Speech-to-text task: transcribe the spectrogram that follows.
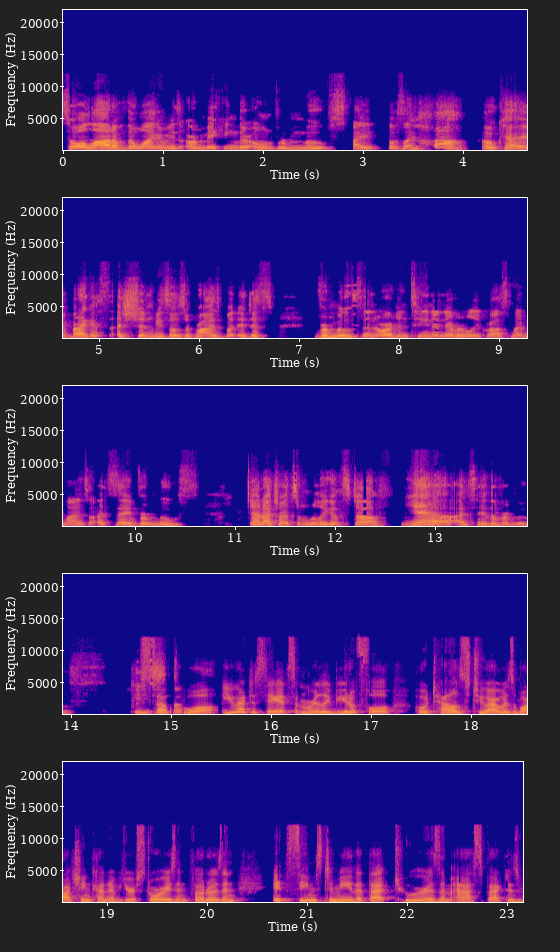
So a lot of the wineries are making their own vermouths. I, I was like, huh, okay. But I guess I shouldn't be so surprised, but it just vermouth in Argentina never really crossed my mind. So I'd say vermouth. And I tried some really good stuff. Yeah, I'd say the vermouth piece. So cool. You got to stay at some really beautiful hotels too. I was watching kind of your stories and photos, and it seems to me that that tourism aspect is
